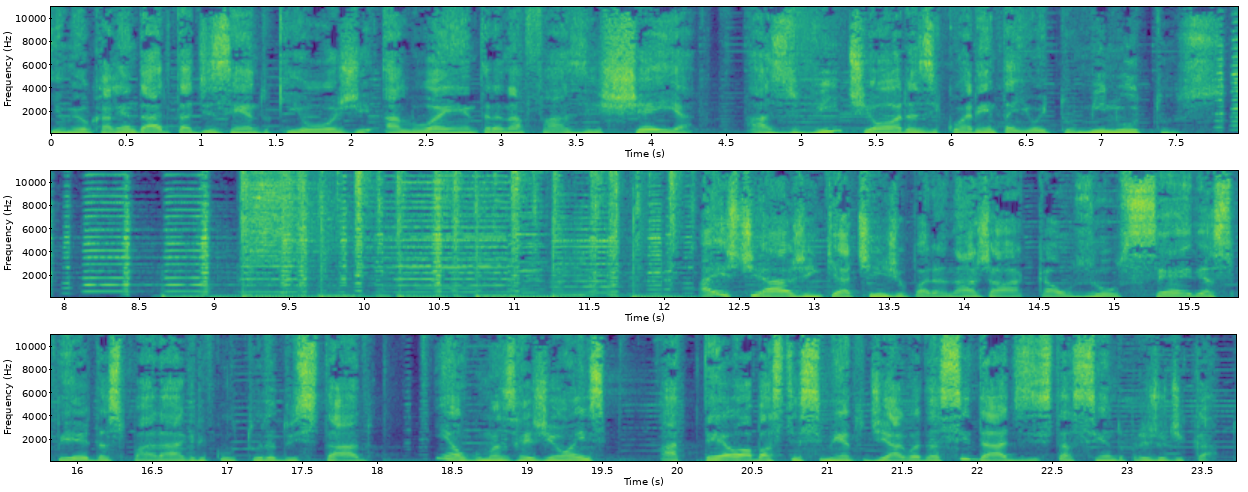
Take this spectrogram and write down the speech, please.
E o meu calendário está dizendo que hoje a lua entra na fase cheia às 20 horas e 48 minutos. A estiagem que atinge o Paraná já causou sérias perdas para a agricultura do estado. Em algumas regiões, até o abastecimento de água das cidades está sendo prejudicado.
